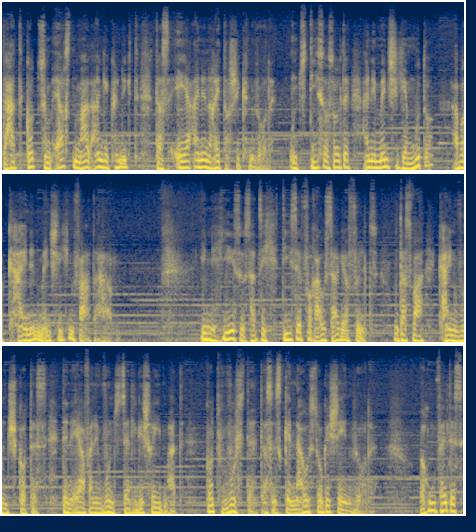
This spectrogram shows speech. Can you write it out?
Da hat Gott zum ersten Mal angekündigt, dass er einen Retter schicken würde. Und dieser sollte eine menschliche Mutter, aber keinen menschlichen Vater haben. In Jesus hat sich diese Voraussage erfüllt. Und das war kein Wunsch Gottes, den er auf einen Wunschzettel geschrieben hat. Gott wusste, dass es genau so geschehen würde. Warum fällt es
